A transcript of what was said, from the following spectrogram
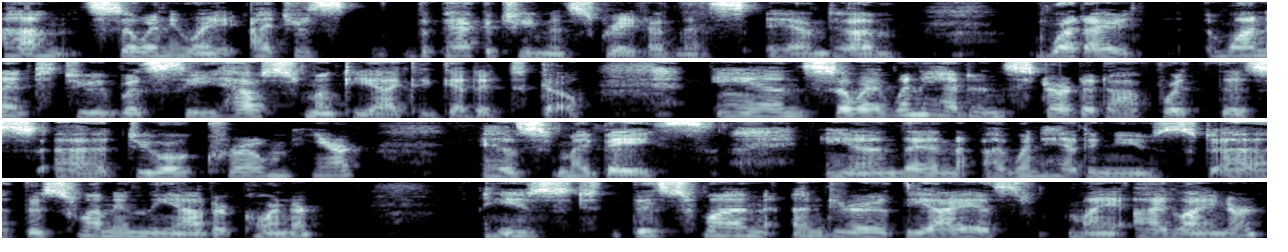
Um, so anyway, I just, the packaging is great on this. And um, what I wanted to do was see how smoky I could get it to go. And so I went ahead and started off with this uh, duochrome here as my base. And then I went ahead and used uh, this one in the outer corner. Used this one under the eye as my eyeliner.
